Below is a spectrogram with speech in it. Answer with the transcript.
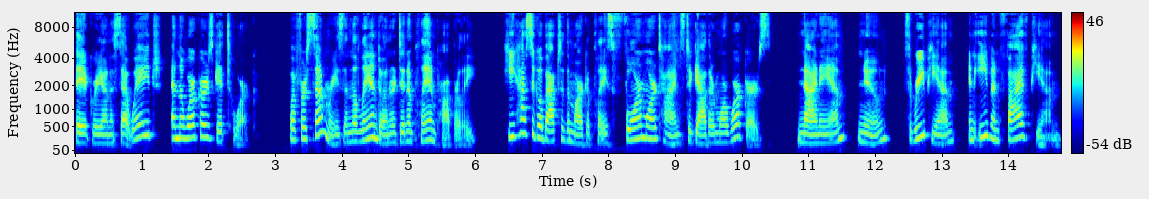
They agree on a set wage, and the workers get to work. But for some reason, the landowner didn't plan properly. He has to go back to the marketplace four more times to gather more workers 9 a.m., noon, 3 p.m., and even 5 p.m.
